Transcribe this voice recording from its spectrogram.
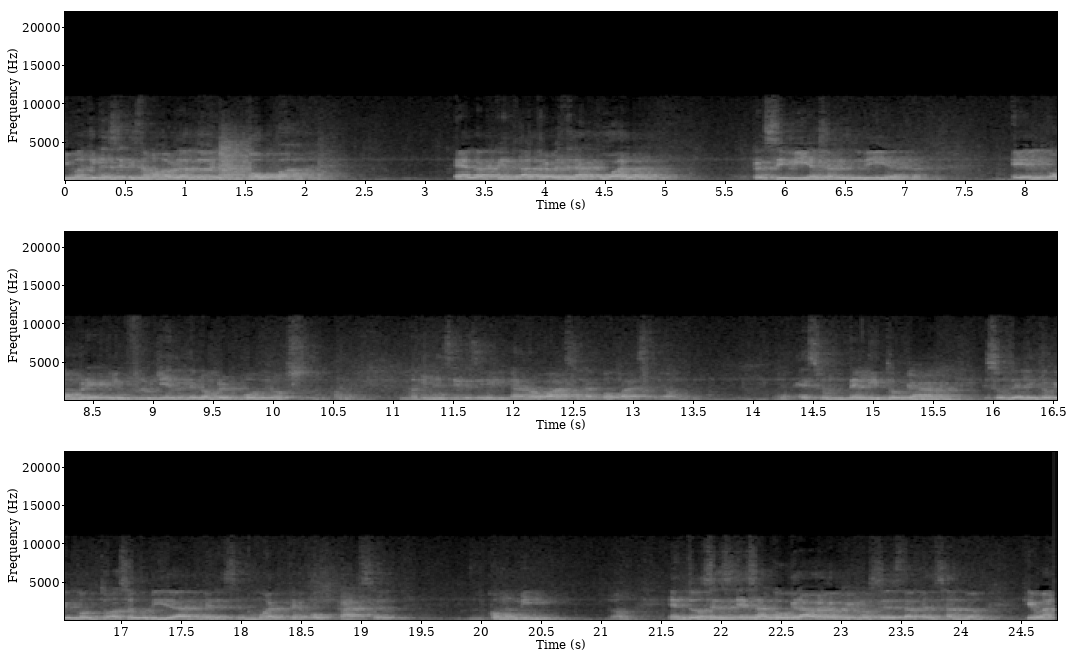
imagínense que estamos hablando de la copa a, través de la cual recibía sabiduría el hombre influyente, el hombre poderoso. Imagínense qué significa robarse la copa de este hombre. Es un delito grave, es un delito que con toda seguridad merece muerte o cárcel como mínimo. ¿no? Entonces es algo grave lo que José está pensando que van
